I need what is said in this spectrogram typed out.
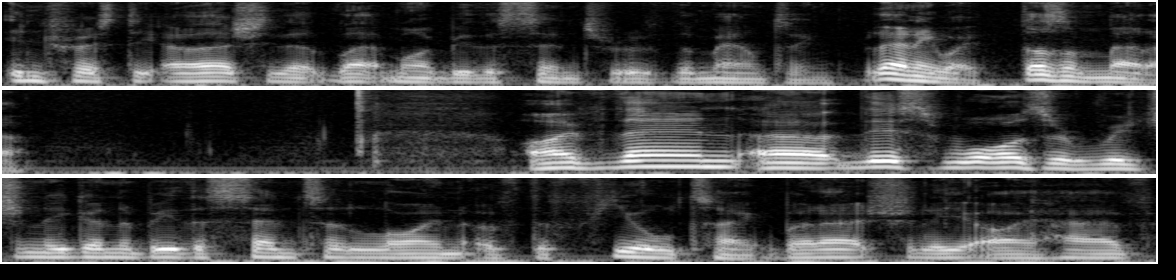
interesting, uh, actually that, that might be the center of the mounting. But anyway, doesn't matter. I've then, uh, this was originally going to be the center line of the fuel tank, but actually I have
